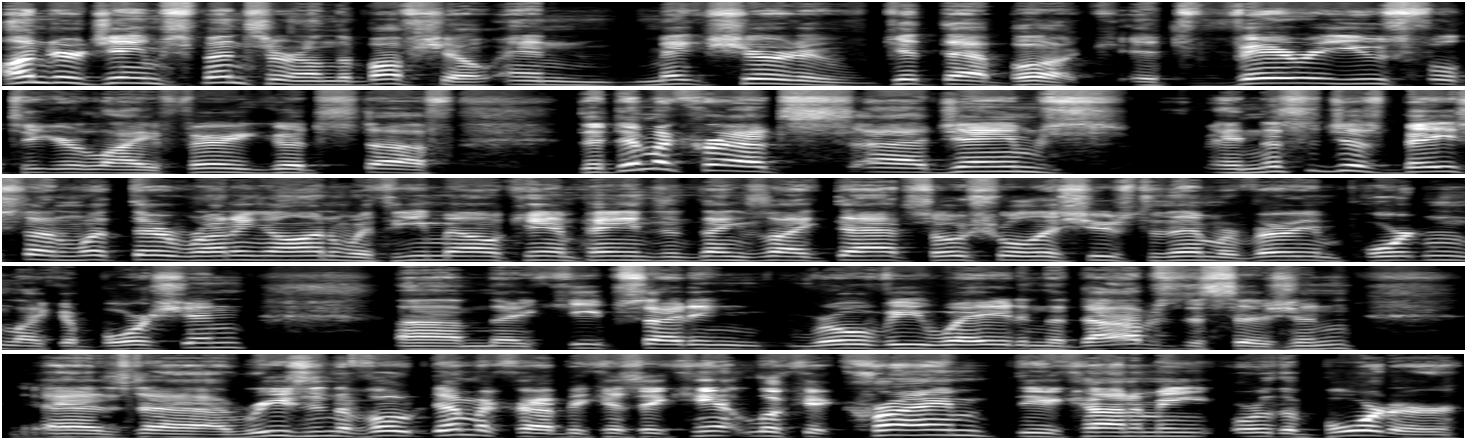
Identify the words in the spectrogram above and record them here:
under James Spencer on the Buff Show and make sure to get that book. It's very useful to your life, very good stuff. The Democrats, uh, James, and this is just based on what they're running on with email campaigns and things like that. Social issues to them are very important, like abortion. Um, they keep citing Roe v. Wade and the Dobbs decision yeah. as a reason to vote Democrat because they can't look at crime, the economy, or the border.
